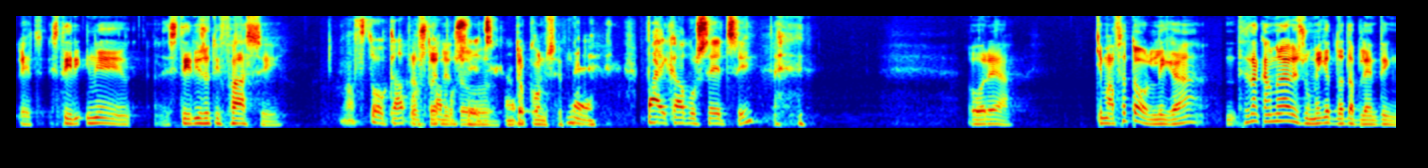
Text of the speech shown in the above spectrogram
Έτσι. είναι, στηρίζω τη φάση. Αυτό κάπως, Αυτό κάπως είναι έτσι. Το concept. Ναι, πάει κάπως έτσι. Ωραία. Και με αυτά τα λίγα, θες να κάνουμε ένα ρεζουμέ για το data blending,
